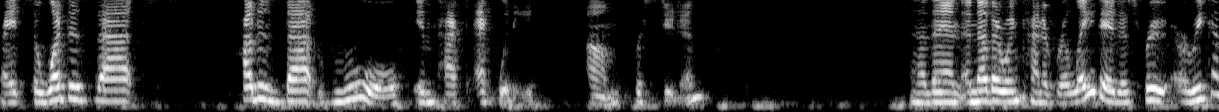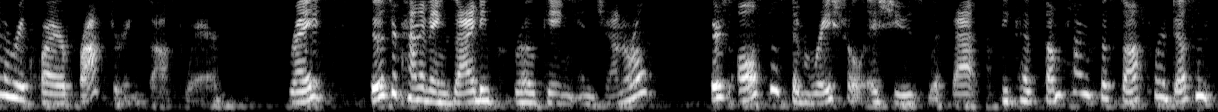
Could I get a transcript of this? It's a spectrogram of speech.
right? So what does that, how does that rule impact equity um, for students? And then another one kind of related is, are we gonna require proctoring software, right? Those are kind of anxiety provoking in general, there's also some racial issues with that because sometimes the software doesn't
